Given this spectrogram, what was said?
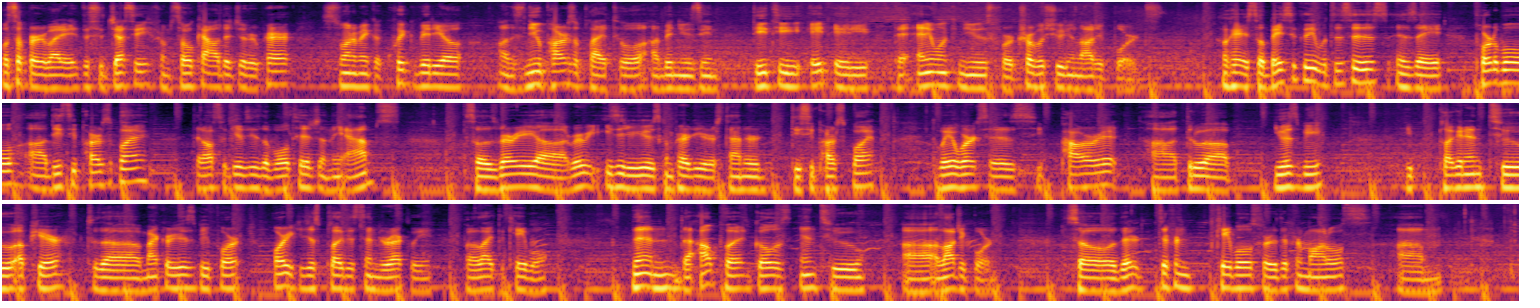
What's up everybody, this is Jesse from SoCal Digital Repair. Just want to make a quick video on this new power supply tool I've been using, DT880, that anyone can use for troubleshooting logic boards. Okay, so basically what this is, is a portable uh, DC power supply that also gives you the voltage and the amps. So it's very, uh, very easy to use compared to your standard DC power supply. The way it works is you power it uh, through a USB you plug it into up here to the micro USB port or you can just plug this in directly but I like the cable. Then the output goes into uh, a logic board. So there are different cables for different models um,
